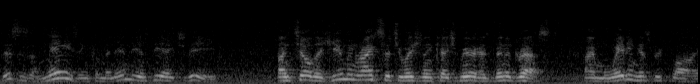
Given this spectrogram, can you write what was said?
This is amazing from an Indian PhD until the human rights situation in Kashmir has been addressed. I'm awaiting his reply.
